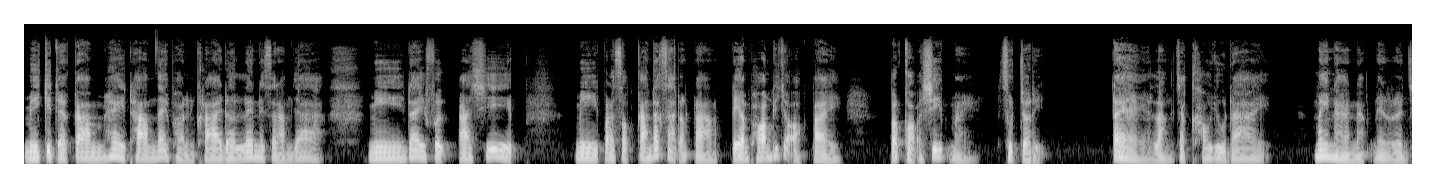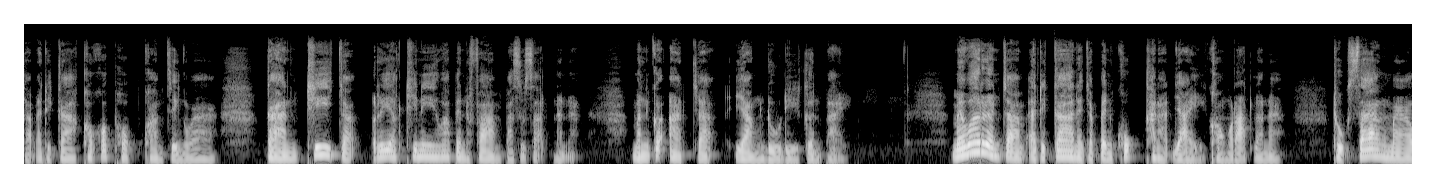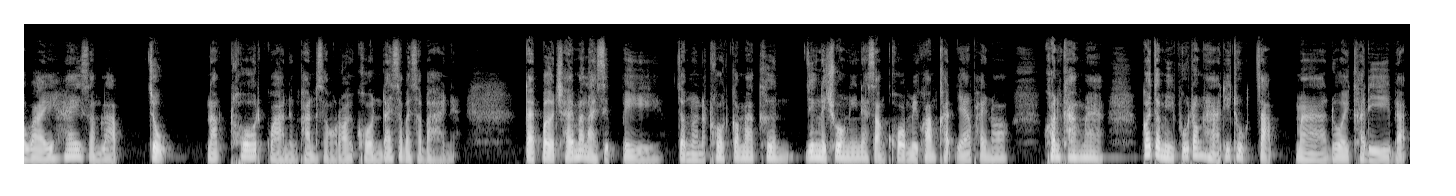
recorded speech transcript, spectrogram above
มีกิจกรรมให้ทำได้ผ่อนคลายเดินเล่นในสนามหญ้า มีได้ฝึกอาชีพ มีประสบการณ์ทักษะต่างๆ เตรียมพร้อมที่จะออกไป ประกอบอาชีพใหม่ สุจริต แต่หลังจากเขาอยู่ได้ ไม่นานนักในเรือนจำแอติกาเขาก็พบความจริงว่า การที่จะเรียกที่นี่ว่าเป็นฟาร์มปศุสัตว์นั่นนะมันก็อาจจะยังดูดีเกินไป แม้ว่าเรือนจำแอติกาเนี่ยจะเป็นคุกขนาดใหญ่ของรัฐแล้วนะ ถูกสร้างมาไว้ให้สำหรับจุนักโทษกว่า 1,200 คนได้สบายๆเนี่ย แต่เปิดใช้มาหลายสิบปีจำนวนนักโทษก็มากขึ้น ยิ่งในช่วงนี้เนี่ยสังคมมีความขัดแย้งภายนอกค่อนข้างมาก ก็จะมีผู้ต้องหาที่ถูกจับมาโดยคดีแบบ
